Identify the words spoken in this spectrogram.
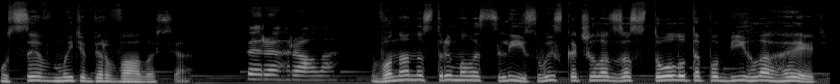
Усе вмить обірвалося. Переграла. Вона не стримала сліз, вискочила з-за столу та побігла геть.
